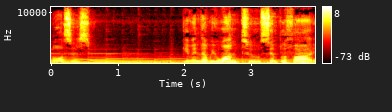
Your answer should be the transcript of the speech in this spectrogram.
clauses. Given that we want to simplify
